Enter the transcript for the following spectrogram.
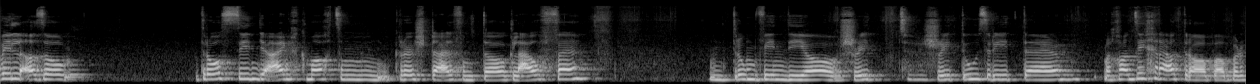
weil also... Die sind ja eigentlich gemacht zum grössten Teil des Tages laufen. Und darum finde ich, ja, Schritt, Schritt ausreiten. Man kann sicher auch traben, aber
